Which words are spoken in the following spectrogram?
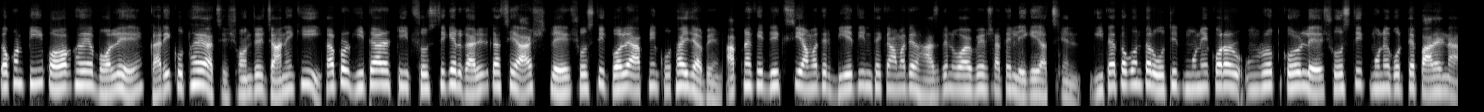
তখন টিপ অবাক হয়ে বলে, গাড়ি কোথায় আছে? সঞ্জয় জানে কি? তারপর গীতা আর টিপ স্বস্তিকের গাড়ির কাছে আসলে স্বস্তিক বলে, আপনি কোথায় যাবেন? আপনাকে দেখছি, আমাদের বিয়ে দিন থেকে আমাদের হাজবেন্ড ওয়াইফের সাথে লেগে আছেন। গীতা তখন তার অতীত মনে করার অনুরোধ করলে স্বস্তিক মনে করতে পারে না।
